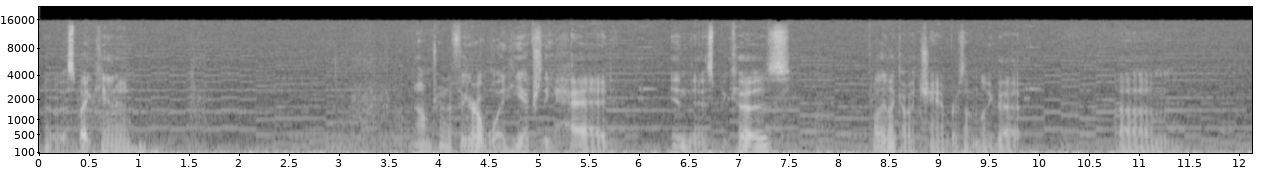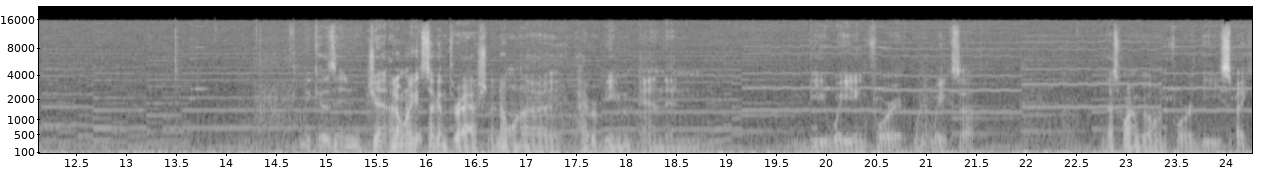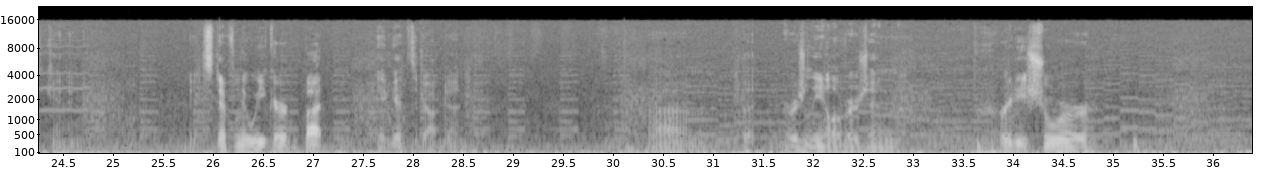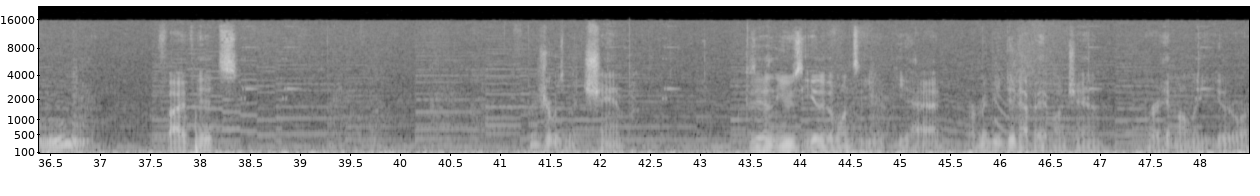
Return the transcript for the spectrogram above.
Right, with a spike cannon. Now I'm trying to figure out what he actually had in this because probably like I'm a champ or something like that. Um, because in gen I don't want to get stuck in Thrash, and I don't want to Hyper Beam and then be waiting for it when it wakes up. That's why I'm going for the Spike Cannon. It's definitely weaker, but it gets the job done. Um, but originally yellow version, pretty sure. Ooh, five hits. Pretty sure it was Machamp. Because he doesn't use either of the ones that he, he had. Or maybe he did have a Hitmonchan. Or a Hitmonlee, either or.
